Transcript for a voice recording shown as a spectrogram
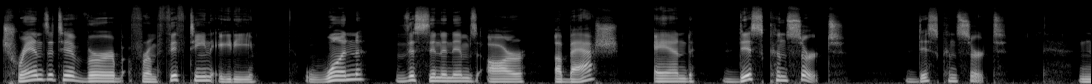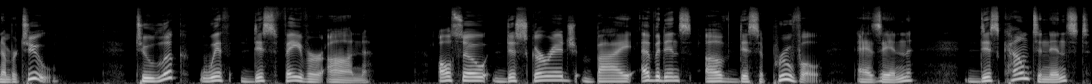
transitive verb from 1580 one the synonyms are abash and disconcert. Disconcert. Number two, to look with disfavor on. Also, discourage by evidence of disapproval, as in discountenanced.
